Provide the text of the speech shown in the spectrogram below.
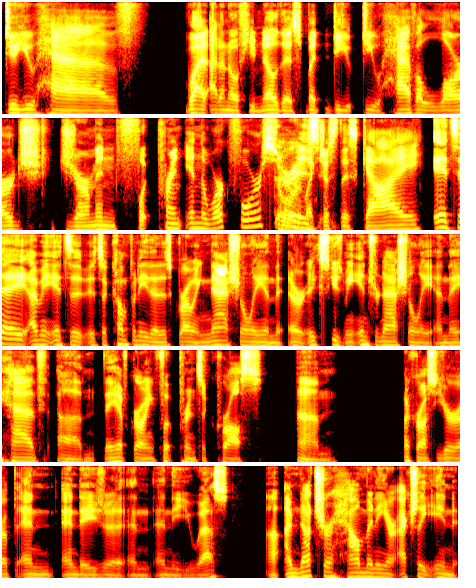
do you have well i don't know if you know this but do you do you have a large german footprint in the workforce? There or is- like just this guy? It's a i mean it's a it's a company that is growing nationally and or excuse me internationally and they have um they have growing footprints across um across europe and and asia and and the us uh, i'm not sure how many are actually in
